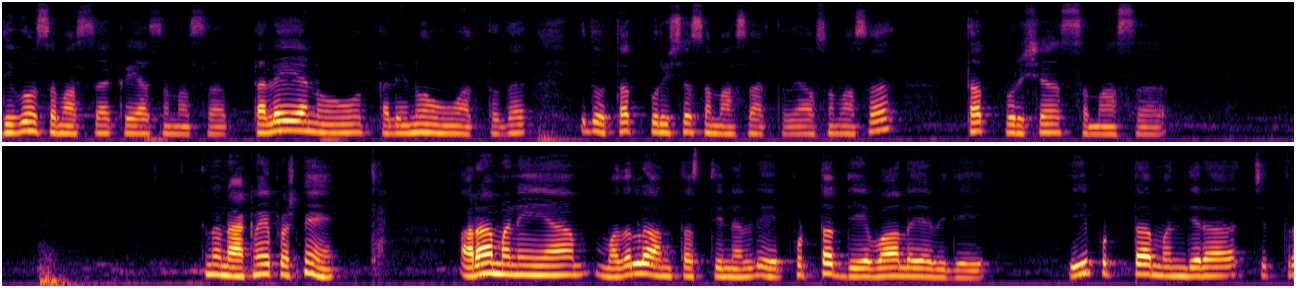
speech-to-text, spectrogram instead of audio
ದಿಗು ಸಮಾಸ, ಕ್ರಿಯಾ ಸಮಾಸ. ತಲೆಯ ನೋವು ತಲೆನೋವು ಆಗ್ತದೆ. ಇದು ತತ್ಪುರುಷ ಸಮಾಸ ಆಗ್ತದೆ. ಯಾವ ಸಮಾಸ? ತತ್ಪುರುಷ ಸಮಾಸ. ಇನ್ನು ನಾಲ್ಕನೇ ಪ್ರಶ್ನೆ. ಅರಮನೆಯ ಮೊದಲ ಅಂತಸ್ತಿನಲ್ಲಿ ಪುಟ್ಟ ದೇವಾಲಯವಿದೆ. ಈ ಪುಟ್ಟ ಮಂದಿರ ಚಿತ್ರ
